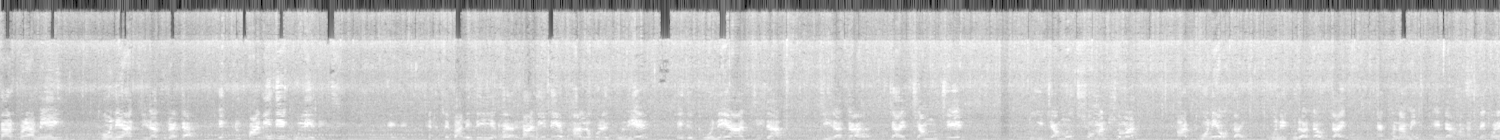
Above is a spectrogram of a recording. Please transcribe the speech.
তারপরে আমি এই ধনে আর জিরা গুঁড়াটা একটু পানি দিয়ে গুলিয়ে দিচ্ছি। এটা তুই পানি দিয়ে ইয়ে করে হ্যাঁ, পানি দিয়ে ভালো করে গুলিয়ে এই যে ধনে আর জিরা জিরাটা চার চামচের দুই চামচ সমান সমান আর ধনেও তাই। ধনে গুঁড়াটাও তাই এখন আমি এটা আস্তে করে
